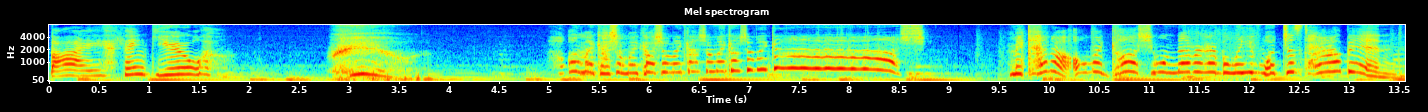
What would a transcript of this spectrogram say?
Bye, thank you! Whew. Oh my gosh, oh my gosh, oh my gosh, oh my gosh, oh my gosh! McKenna, oh my gosh, you will never believe what just happened!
